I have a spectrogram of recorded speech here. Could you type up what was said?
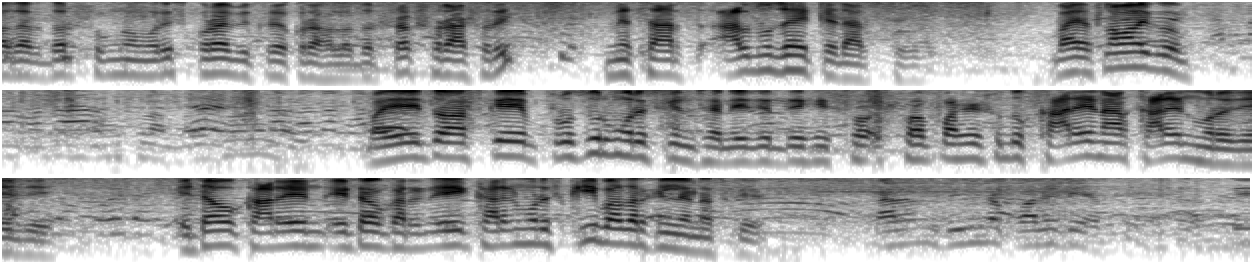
বাজার দর শুকনো মরিচ, ক্রয় বিক্রয় করা হলো? দর্শক, সরাসরি মেসার্স আলমুজাহিদ ট্রেডার্স থেকে। ভাই, আসসালামু আলাইকুম। ভাই এই তো আজকে প্রচুর মরিচ কিনছেন। এই যে দেখি সব পাশে শুধু কারেন্ট আর কারেন্ট মরিচ এই যে। এটাও কারেন্ট এটাও কারেন্ট এই কারেন্ট মরিচ কি বাজার কিনলেন আজকে? কারণ বিভিন্ন কোয়ালিটি আছে। আজকে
